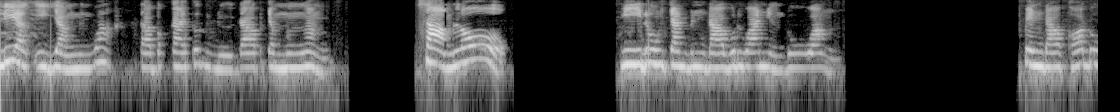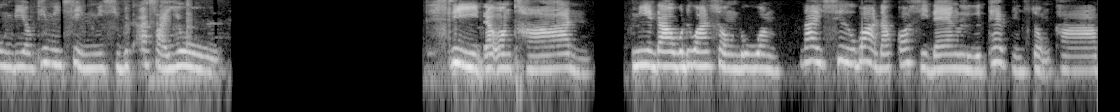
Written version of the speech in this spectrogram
เรียกอีกอย่างหนึ่งว่า ดาวประกายก็คือดาวประจำเมือง สามโลก มีดวงจันทร์เป็นดาวบริวารหนึ่งดวง เป็นดาวเคราะห์ดวงเดียวที่มีสิ่งมีชีวิตอาศัยอยู่ สี่ดาวอังคาร มีดาวบริวารสองดวง ได้ชื่อว่าดาวเคราะห์สีแดงหรือเทพแห่งสงคราม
